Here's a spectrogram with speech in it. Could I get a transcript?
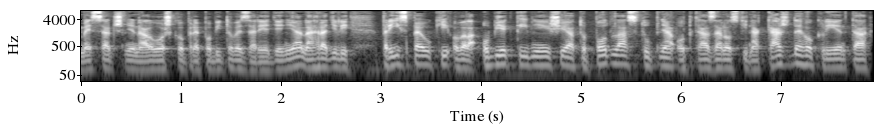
mesačne na lôžko pre pobytové zariadenia nahradili príspevky oveľa objektívnejšie a to podľa stupňa odkázanosti na každého klienta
